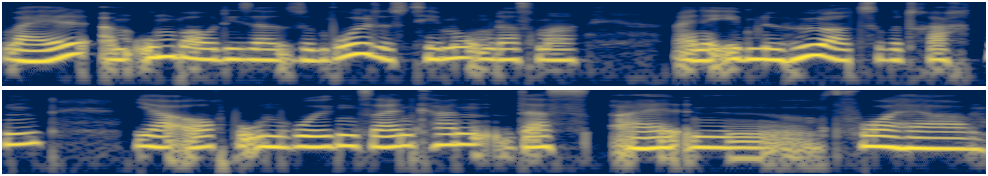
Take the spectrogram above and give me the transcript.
weil am Umbau dieser Symbolsysteme, um das mal eine Ebene höher zu betrachten, ja auch beunruhigend sein kann, dass ein vorher,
